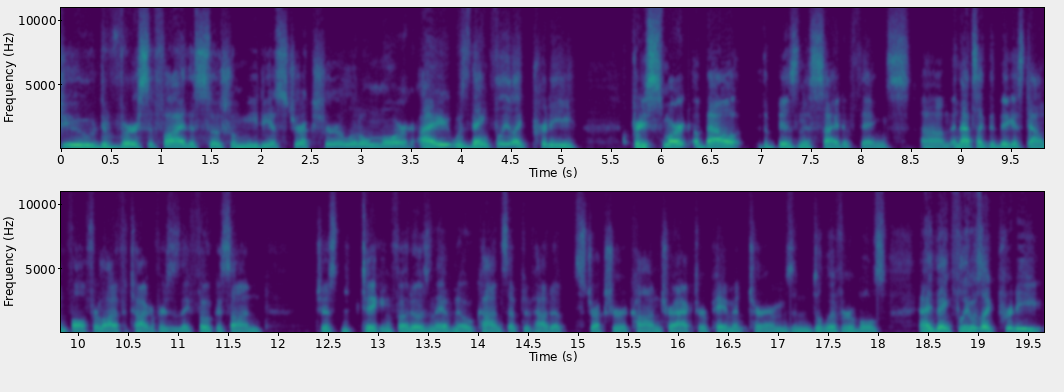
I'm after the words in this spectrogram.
to diversify the social media structure a little more. I was thankfully like pretty, pretty smart about the business side of things, um, and that's like the biggest downfall for a lot of photographers is they focus on just taking photos and they have no concept of how to structure a contract or payment terms and deliverables. And I thankfully was like pretty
